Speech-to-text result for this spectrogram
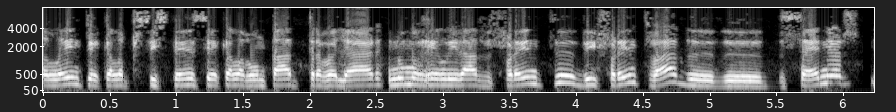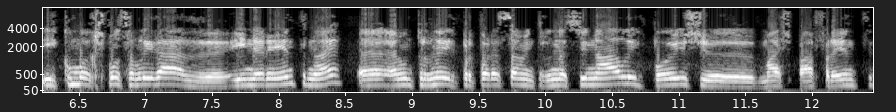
alento, aquela persistência, aquela vontade de trabalhar numa realidade diferente, diferente, vá, de, de, de séniores e com uma responsabilidade inerente, não é? É um torneio de preparação internacional e depois mais para a frente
